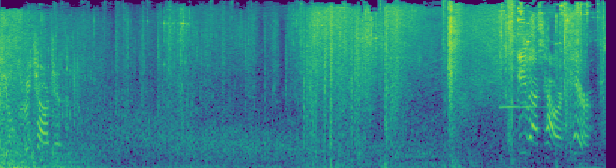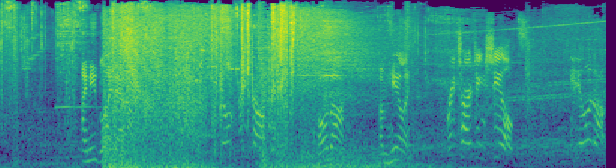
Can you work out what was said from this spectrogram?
Shields recharging. Evac tower, here. I need light ammo. Shields recharging. Hold on. I'm healing. Recharging shields. Healing up.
